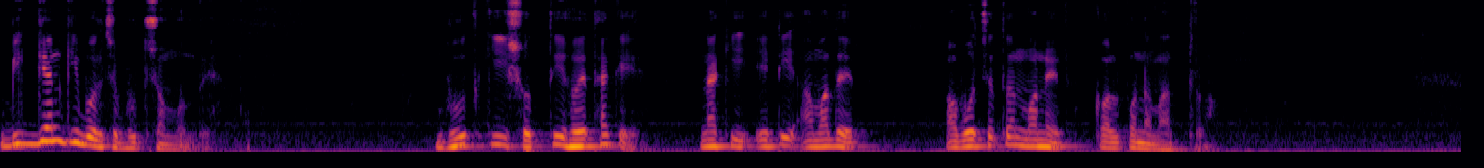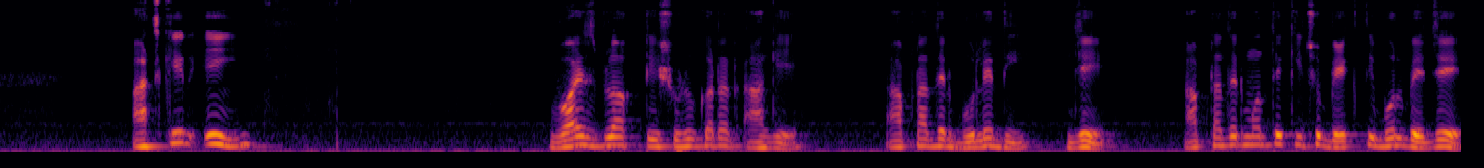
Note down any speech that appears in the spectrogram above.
বিজ্ঞান কি বলছে ভূত সম্বন্ধে? ভূত কি সত্যি হয়ে থাকে, নাকি এটি আমাদের অবচেতন মনের কল্পনা মাত্র? আজকের এই ভয়েস ব্লগটি শুরু করার আগে আপনাদের বলে দিই যে, আপনাদের মধ্যে কিছু ব্যক্তি বলবে যে,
